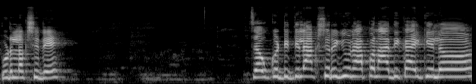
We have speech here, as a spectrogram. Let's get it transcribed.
पुढं लक्ष दे. चौकटीतील अक्षर घेऊन आपण आधी काय केलं?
